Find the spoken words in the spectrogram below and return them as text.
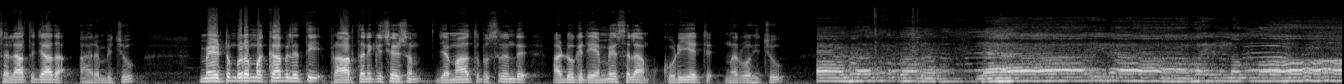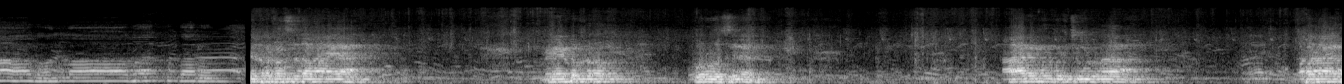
സലാത്ത് ജാഥ ആരംഭിച്ചു. മേട്ടുംപുറം മക്കാബിലെത്തി പ്രാർത്ഥനയ്ക്ക് ശേഷം ജമാഅത്ത് president advocate M A Salam കൊടിയേറ്റ് നിർവഹിച്ചു. പ്രസിദ്ധമായ മേട്ടുംപുറം ആരംഭം കുറിച്ചുകൊണ്ടുള്ള പതാക.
